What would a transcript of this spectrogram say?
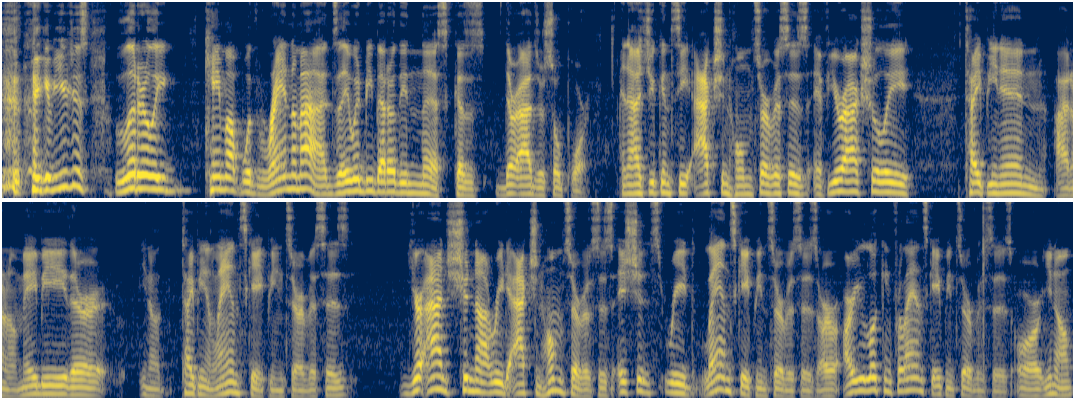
like if you just literally came up with random ads, they would be better than this because their ads are so poor. And as you can see, Action Home Services, if you're actually typing in, I don't know, maybe they're, you know, typing in landscaping services, your ad should not read Action Home Services. It should read landscaping services or are you looking for landscaping services or, you know,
